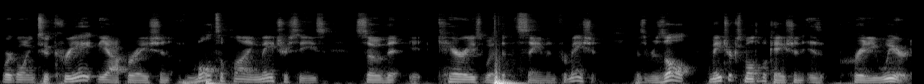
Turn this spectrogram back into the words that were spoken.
we're going to create the operation of multiplying matrices so that it carries with it the same information. As a result, matrix multiplication is pretty weird.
